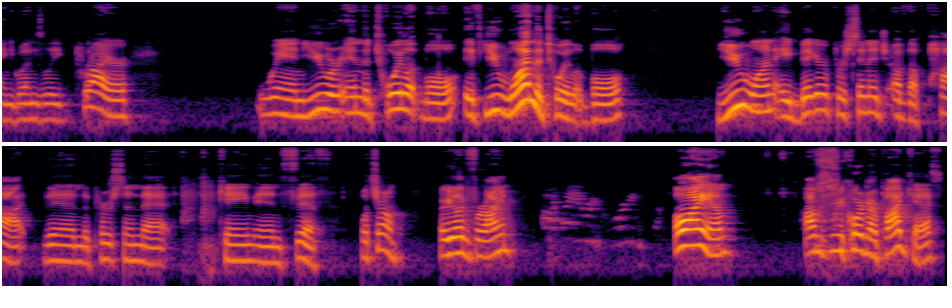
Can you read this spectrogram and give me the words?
in Glenn's league prior, when you were in the toilet bowl, if you won the toilet bowl, you won a bigger percentage of the pot than the person that came in fifth. What's wrong? Are you looking for Ryan? Oh, I oh, am. I'm recording our podcast.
